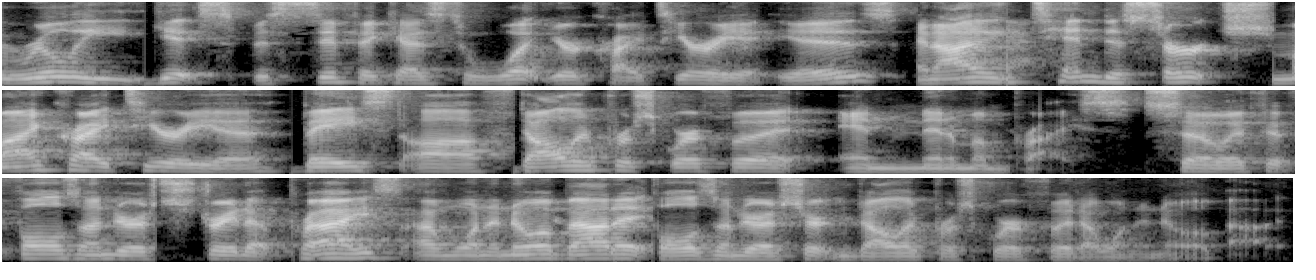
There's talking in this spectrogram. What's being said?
really get specific as to what your criteria is. And I tend to search my criteria based off dollar per square foot and minimum price. So if it falls under a straight up price, I want to know about it. Falls under a certain dollar per square foot, I want to know about it.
